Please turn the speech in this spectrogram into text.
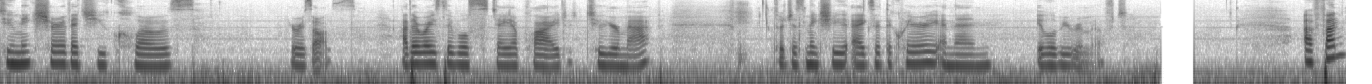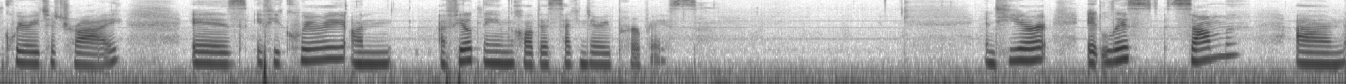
to make sure that you close your results. Otherwise, they will stay applied to your map. So just make sure you exit the query and then it will be removed. A fun query to try is if you query on a field name called the secondary purpose. And here it lists some um,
